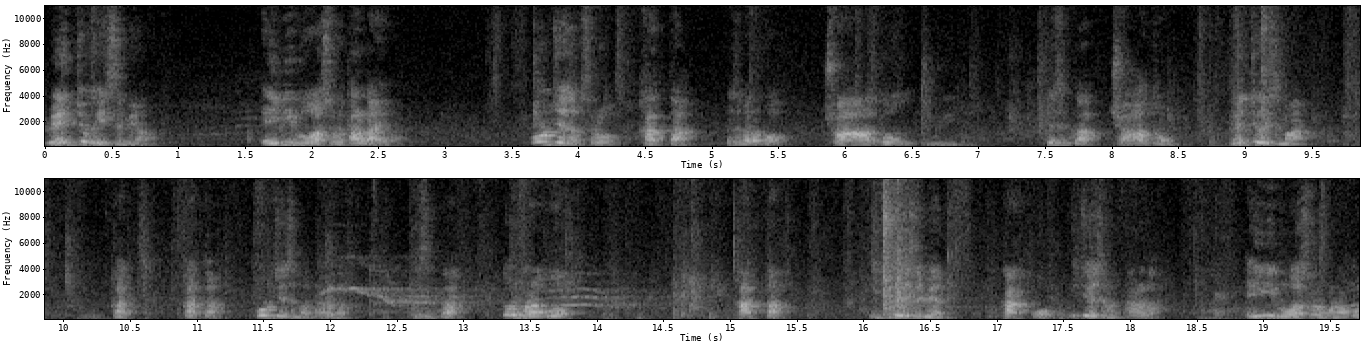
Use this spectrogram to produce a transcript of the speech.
왼쪽에 있으면 A, B 부호가 서로 달라요. 오른쪽에서 서로 같다. 그래서 뭐라고? 좌동 우리. 됐습니까? 좌동. 왼쪽에 있으면 같, 같다. 오른쪽에 있으면 다르다. 됐습니까? 또는 뭐라고? 같다. 이쪽에 있으면 같고 이쪽에 있으면 다르다. A, 부호가 서로 뭐라고?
